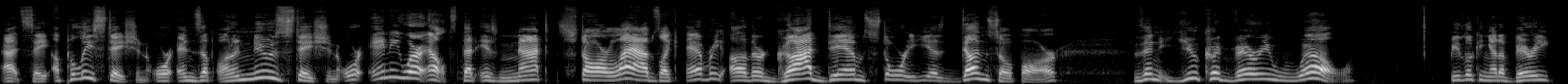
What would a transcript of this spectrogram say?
at, say, a police station, or ends up on a news station, or anywhere else that is not Star Labs, like every other goddamn story he has done so far, then you could very well be looking at a very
